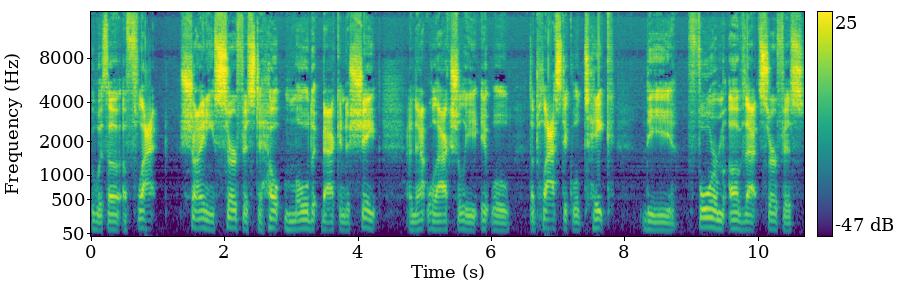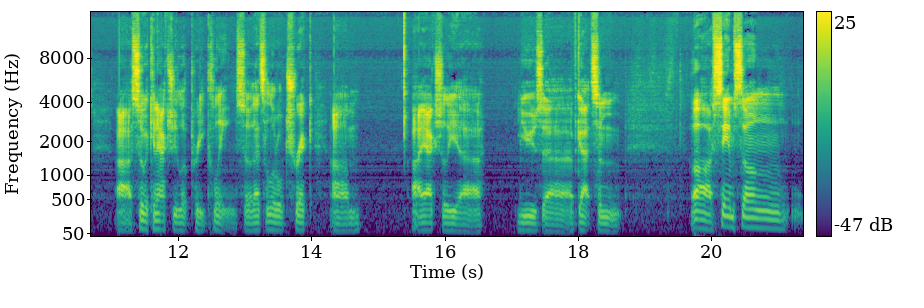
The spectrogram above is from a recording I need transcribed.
with a, a flat, shiny surface to help mold it back into shape. And that will actually, it will, the plastic will take the form of that surface uh, so it can actually look pretty clean. So that's a little trick. Um, I actually uh, use, uh, I've got some uh, Samsung,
